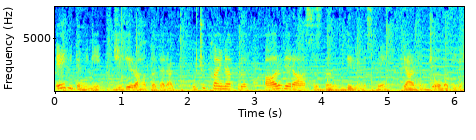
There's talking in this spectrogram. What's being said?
E vitamini cildi rahatlatarak uçuk kaynaklı ağrı ve rahatsızlığın giderilmesine yardımcı olabilir.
